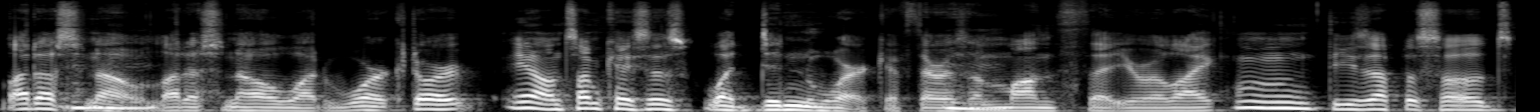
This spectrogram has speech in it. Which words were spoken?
Let us mm-hmm. know. Let us know what worked, or, you know, in some cases, what didn't work. If there was mm-hmm. a month that you were like, hmm, these episodes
